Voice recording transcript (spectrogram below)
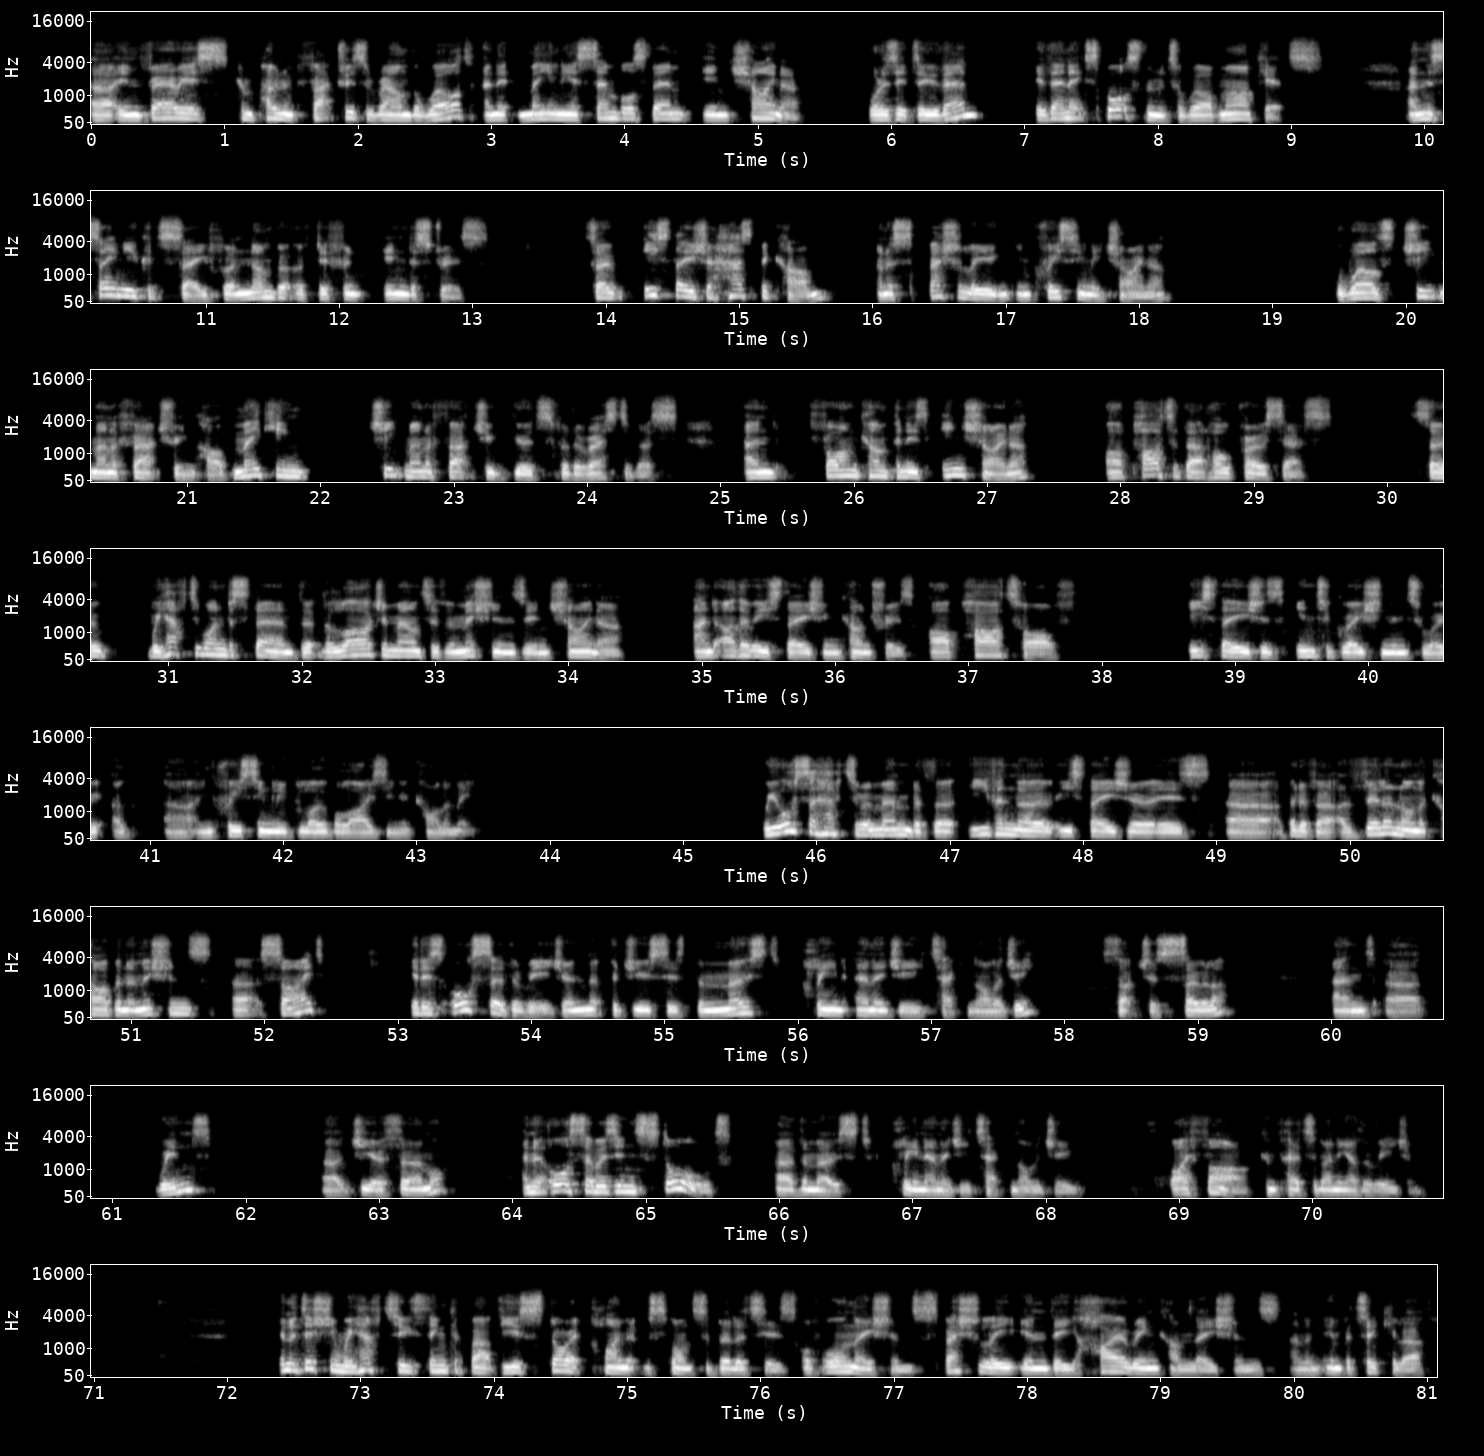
uh, in various component factories around the world, and it mainly assembles them in China. What does it do then? It then exports them to world markets. And the same you could say for a number of different industries. So East Asia has become, and especially increasingly China, the world's cheap manufacturing hub, making cheap manufactured goods for the rest of us. And foreign companies in China are part of that whole process. So we have to understand that the large amount of emissions in China and other East Asian countries are part of East Asia's integration into a, a increasingly globalizing economy. We also have to remember that even though East Asia is uh, a bit of a, a, villain on the carbon emissions uh, side, it is also the region that produces the most clean energy technology, such as solar and uh, wind, uh, geothermal, and it also has installed uh, the most clean energy technology by far compared to any other region. In addition, we have to think about the historic climate responsibilities of all nations, especially in the higher income nations, and in particular,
